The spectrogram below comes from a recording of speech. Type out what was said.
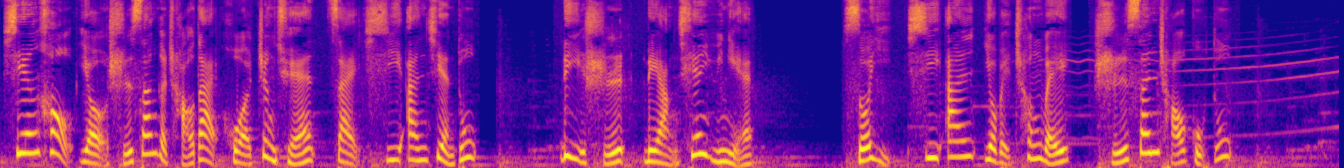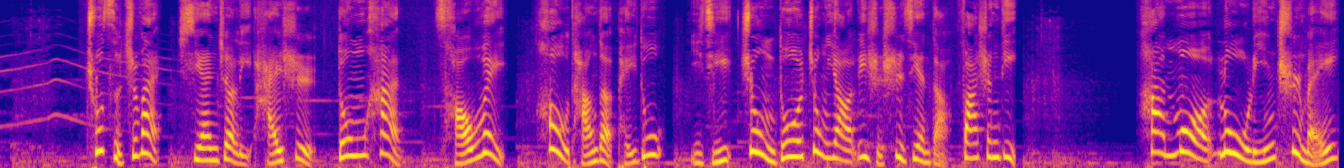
先后有十三个朝代或政权在西安建都。历时两千余年，所以西安又被称为十三朝古都。除此之外，西安这里还是东汉、曹魏、后唐的陪都，以及众多重要历史事件的发生地。汉末绿林赤眉，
